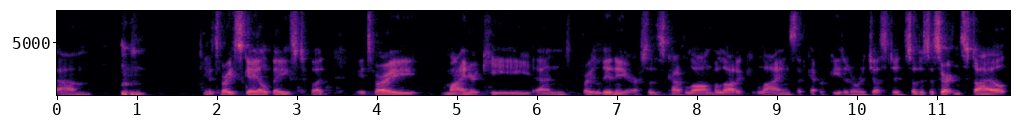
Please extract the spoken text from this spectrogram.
um, it's very scale based, but it's very minor key and very linear. So there's kind of long melodic lines that get repeated or adjusted. So there's a certain style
